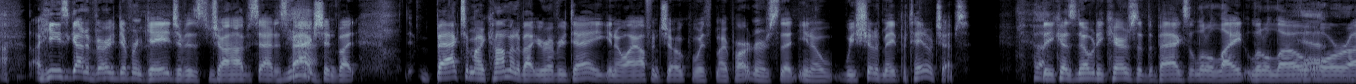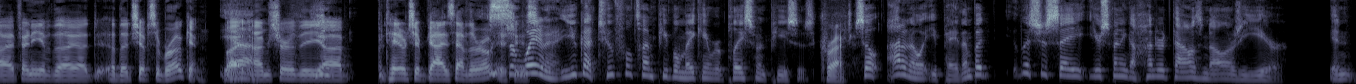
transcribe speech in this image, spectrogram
uh, he's got a very different gauge of his job satisfaction. But back to my comment about your everyday, you know, I often joke with my partners that, you know, we should have made potato chips. because nobody cares if the bag's a little light, a little low, Yeah. or uh, if any of the uh, the chips are broken. But Yeah. I'm sure the You- uh, potato chip guys have their own So issues. So wait a minute. You've got two full time people making replacement pieces. Correct. So I don't know what you pay them, but let's just say you're spending hundred thousand dollars a year in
